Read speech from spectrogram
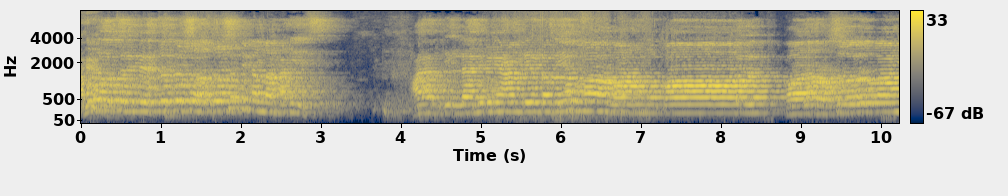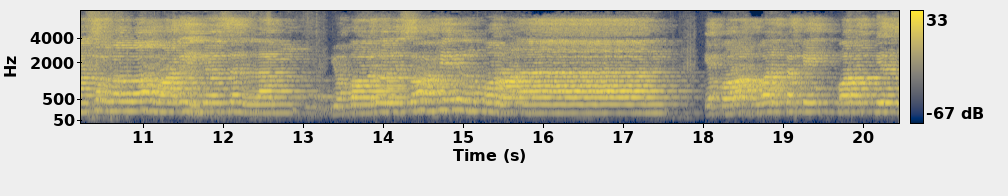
আবু দাউদ শরীফের 1464 নম্বর হাদিস عن عبد الله بن عمرو رضي الله عنه قال قال رسول الله صلى الله عليه وسلم يقال لصاحب القرآن ورتل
